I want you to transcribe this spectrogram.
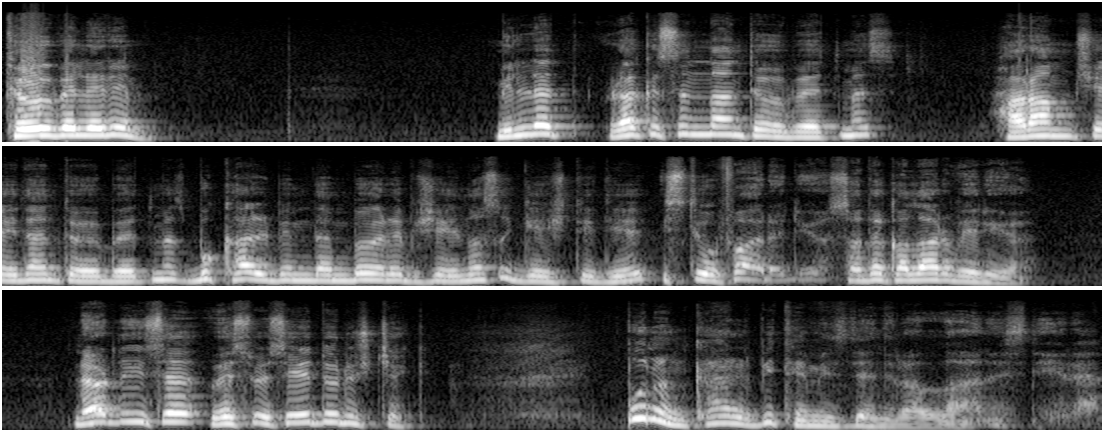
Tövbelerim. Millet rakısından tövbe etmez. Haram şeyden tövbe etmez. Bu kalbimden böyle bir şey nasıl geçti diye istiğfar ediyor. Sadakalar veriyor. Neredeyse vesveseye dönüşecek. Bunun kalbi temizlenir Allah'ın izniyle.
